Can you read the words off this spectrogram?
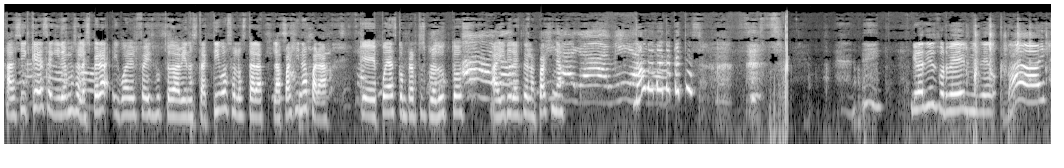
Así que seguiremos a la espera. Igual el Facebook todavía no está activo, solo está la, la página para que puedas comprar tus productos ahí directo en la página. No, mamá, no cantes. Gracias por ver el video. Bye.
